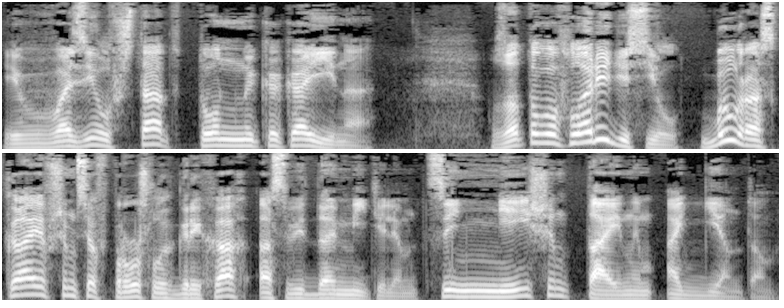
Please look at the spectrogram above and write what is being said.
и ввозил в штат тонны кокаина. Зато во Флориде Сил был раскаявшимся в прошлых грехах осведомителем, ценнейшим тайным агентом.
